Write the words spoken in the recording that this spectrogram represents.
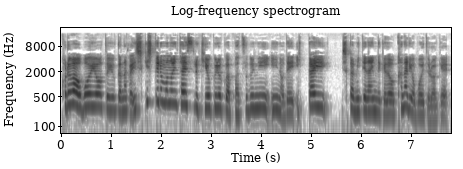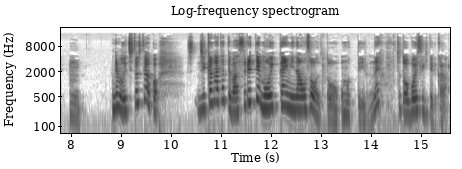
これは覚えようというか、なんか意識してるものに対する記憶力は抜群にいいので、一回しか見てないんだけど、かなり覚えてるわけ。うん。でもうちとしてはこう、時間が経って忘れてもう一回見直そうと思っているのね。ちょっと覚えすぎてるから。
